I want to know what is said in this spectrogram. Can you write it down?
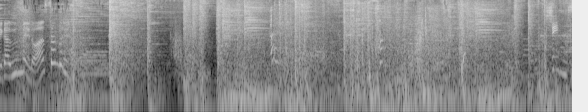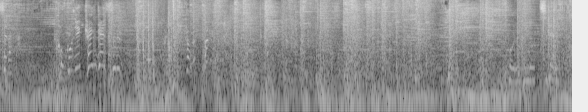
れが運命のアンサンブル。真の姿ここに権限する滅びを告げる。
